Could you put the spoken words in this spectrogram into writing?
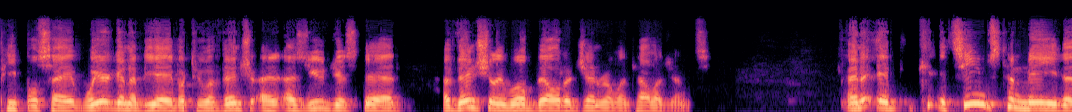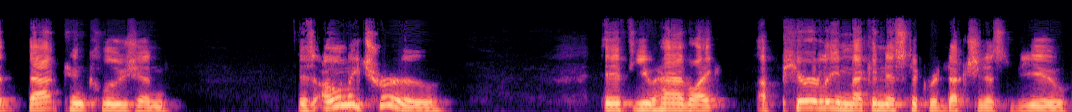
people say we're going to be able to eventually, as you just did, eventually we'll build a general intelligence. And it, it seems to me that that conclusion is only true if you have like a purely mechanistic reductionist view.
